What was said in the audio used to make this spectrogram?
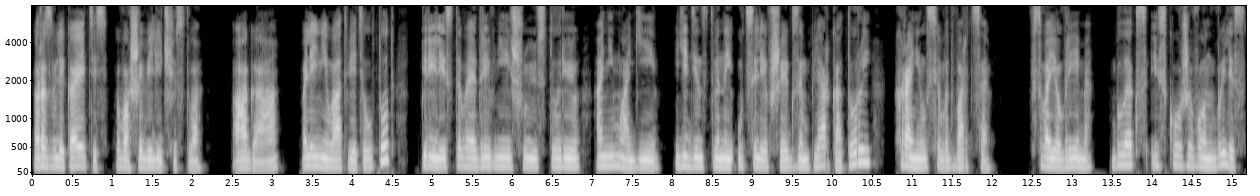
«Развлекаетесь, ваше величество?» «Ага», — лениво ответил тот, перелистывая древнейшую историю анимагии единственный уцелевший экземпляр которой хранился во дворце. В свое время Блэкс из кожи вон вылез,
